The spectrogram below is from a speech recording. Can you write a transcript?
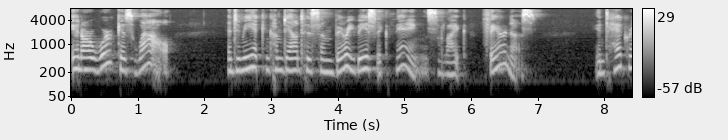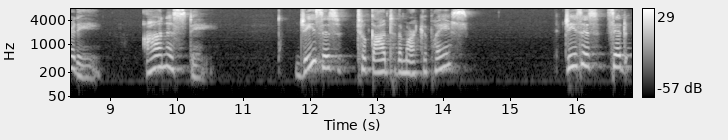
in our work as well. And to me, it can come down to some very basic things like fairness, integrity, honesty, Jesus took God to the marketplace. Jesus said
